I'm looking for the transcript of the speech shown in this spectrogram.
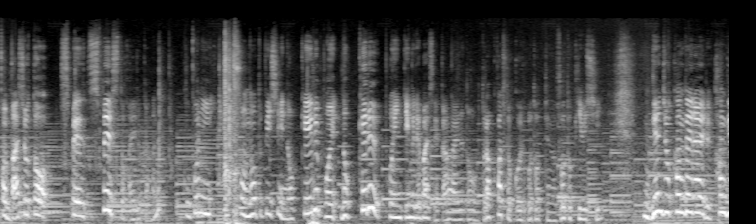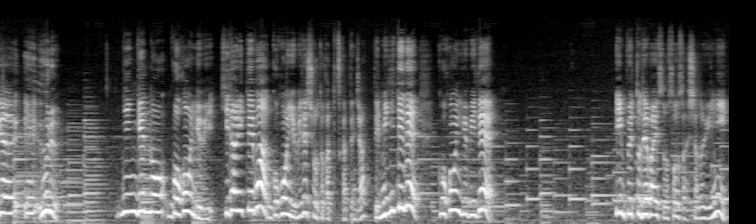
これ場所とスペースとかいるからね。ここにそのノート PC に乗っけるポイ乗っけるポインティングデバイスで考えるとトラックパッドを超えることっていうのは相当厳しい。現状考えられる考えうる人間の5本指左手は5本指でショートカット使ってんじゃんで右手で5本指でインプットデバイスを操作した時に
